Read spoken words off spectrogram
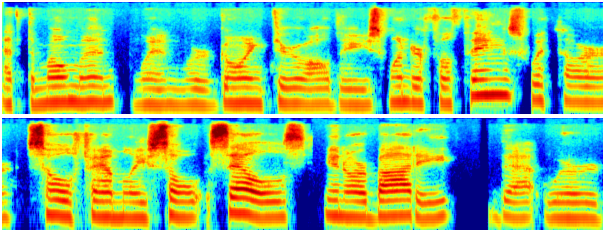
at the moment when we're going through all these wonderful things with our soul family soul cells in our body that we're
